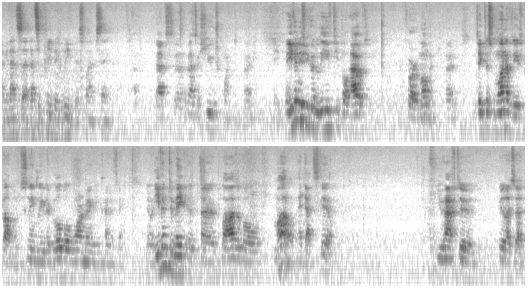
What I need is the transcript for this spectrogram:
I mean, that's a, that's a pretty big leap, is what I'm saying. That's, uh, that's a huge point, right? Even if you could leave people out for a moment, right? Take just one of these problems, namely the global warming kind of thing. You know, even to make a, a plausible model at that scale, you have to realize that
